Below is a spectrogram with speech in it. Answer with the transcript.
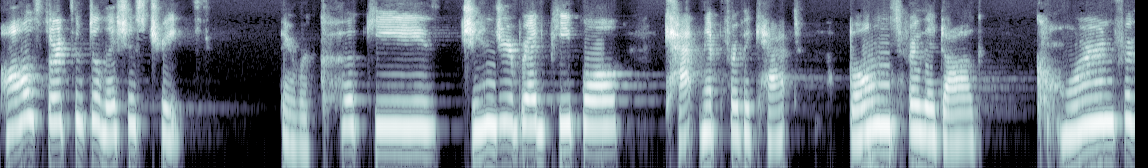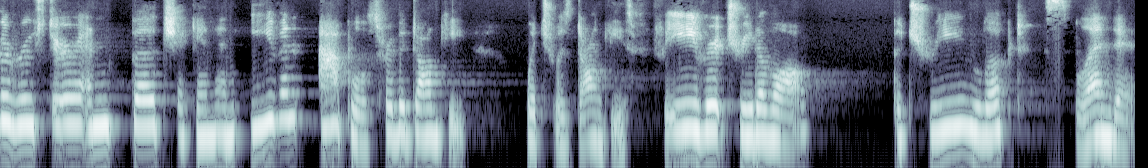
all sorts of delicious treats. There were cookies, gingerbread people, catnip for the cat, bones for the dog, corn for the rooster and the chicken, and even apples for the donkey, which was Donkey's favorite treat of all. The tree looked splendid.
